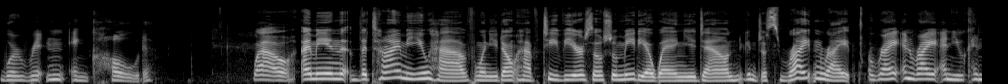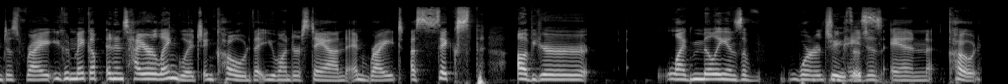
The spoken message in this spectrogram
were written in code. Wow. I mean, the time you have when you don't have TV or social media weighing you down, you can just write and write. write and write and you can just write you can make up an entire language in code that you understand and write a sixth of your like millions of words and pages in code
